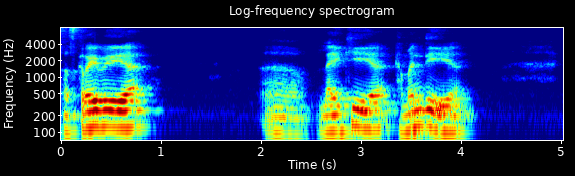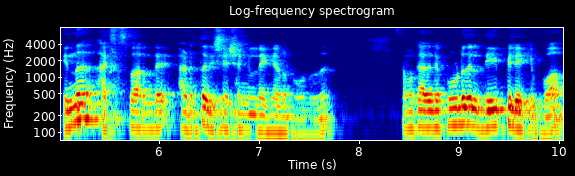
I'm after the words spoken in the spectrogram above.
സബ്സ്ക്രൈബ് ചെയ്യുക ലൈക്ക് ചെയ്യുക കമന്റ് ചെയ്യുക. ഇന്ന് ആക്സസ് ബാറിന്റെ അടുത്ത വിശേഷങ്ങളിലേക്കാണ് പോകുന്നത്. നമുക്കതിന്റെ കൂടുതൽ ഡീപ്പിലേക്ക് പോവാം.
